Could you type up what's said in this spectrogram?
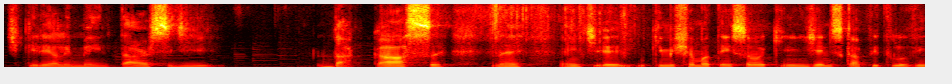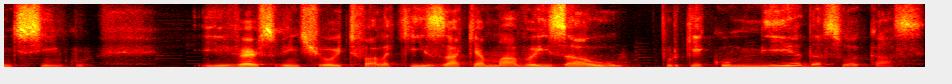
de querer alimentar-se de da caça, né? A gente, é, o que me chama a atenção é que em Gênesis capítulo 25 e verso 28 fala que Isaac amava Isaú porque comia da sua caça.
